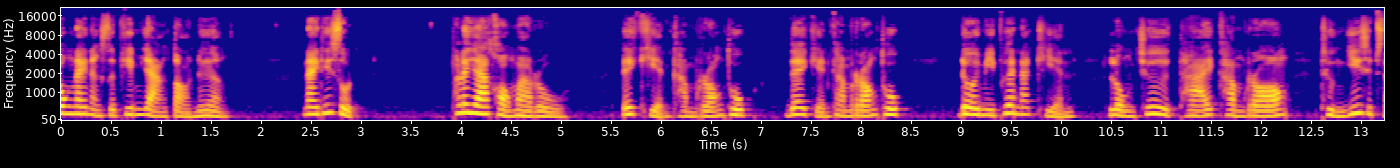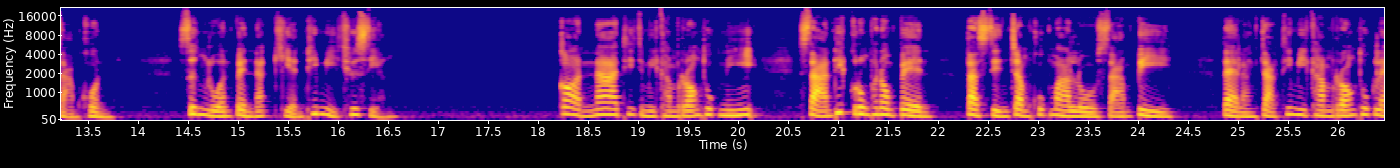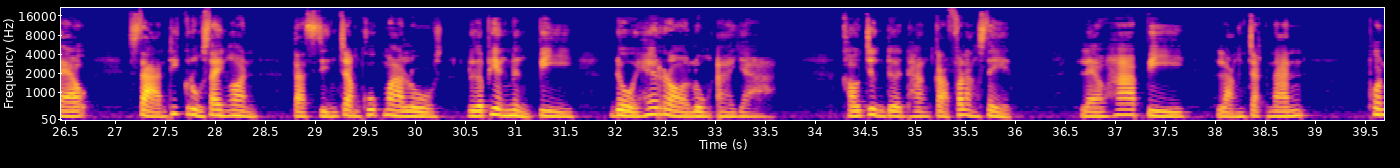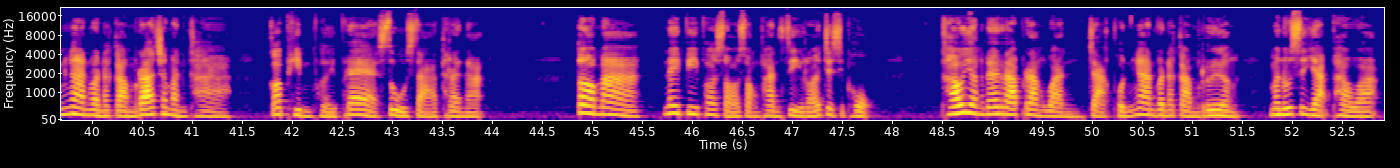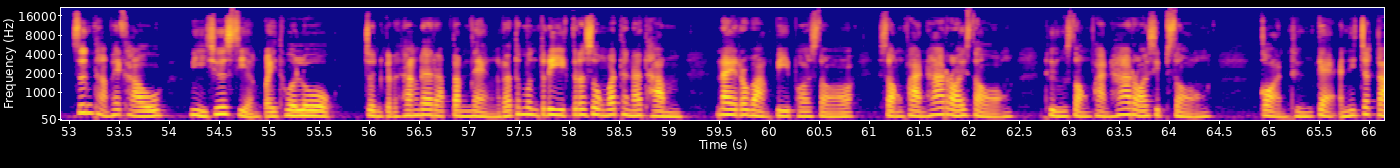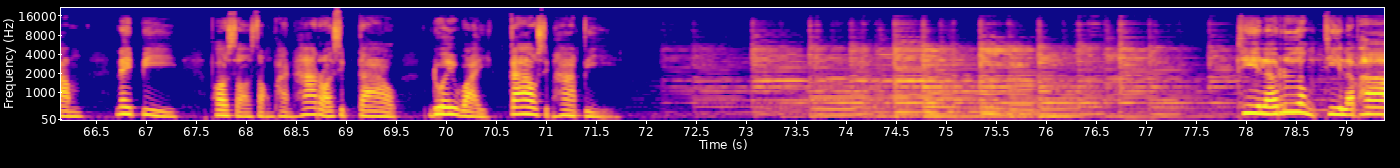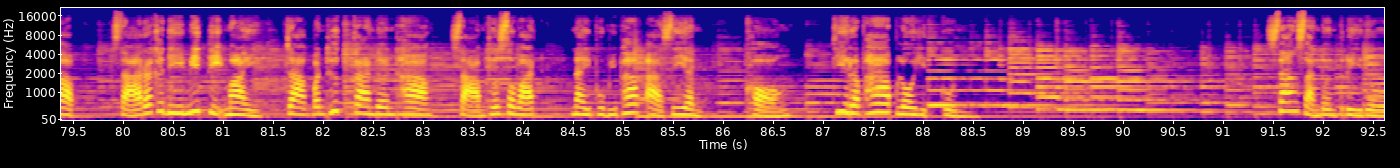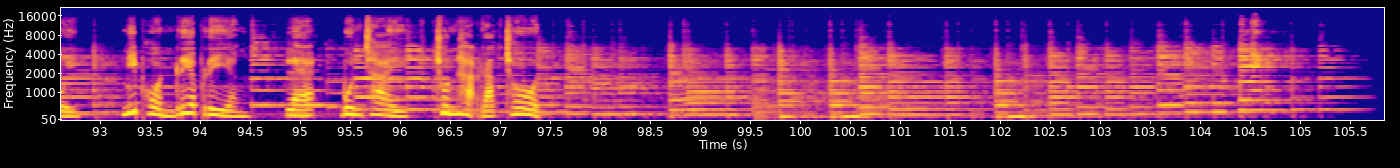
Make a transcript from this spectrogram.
ลงในหนังสือพิมพ์อย่างต่อเนื่อง ในที่สุด ภรรยาของมาโร ได้เขียนคำร้องทุกข์ ได้เขียนคำร้องทุกข์ โดยมีเพื่อนนักเขียนลงชื่อท้ายคำร้องถึง 23 คน ซึ่งล้วนเป็นนักเขียนที่มีชื่อเสียง ก่อนหน้าที่จะมีคำร้องทุกนี้ศาลที่กรุงพนมเปญตัดสินจำคุกมาโลสามปี แต่หลังจากที่มีคำร้องทุกข์แล้วศาลที่กรุงไซงอน ตัดสินจำคุกมาโลสเหลือเพียงหนึ่งปี โดยให้รอลงอาญา เขาจึงเดินทางกลับฝรั่งเศส แล้วห้าปี หลังจากนั้น ผลงานวรรณกรรมราชมันคา ก็พิมพ์เผยแพร่สู่สาธารณะ ต่อมาในปีพศ 2476 เขายังได้รับรางวัลจากผลงานวรรณกรรมเรื่อง มนุษยภาวะ ซึ่งทำให้เขา มีชื่อเสียงไปทั่วโลก จนกระทั่งได้รับตำแหน่งรัฐมนตรีกระทรวงวัฒนธรรม ในระหว่างปีพศ 2502 ถึง 2512 ก่อนถึงแก่อนิจกรรมในปี พศ 2519 ด้วยวัย 95 ปีทีละเรื่องทีละภาพ สารคดีมิติใหม่จากบันทึกการเดินทาง สามทศวรรษในภูมิภาคอาเซียนของธีรภาพโลหิตกุล สร้างสารรค์ดนตรีโดย นิพนธ์เรียบเรียง และบุญชัย ชุนหรักโชต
